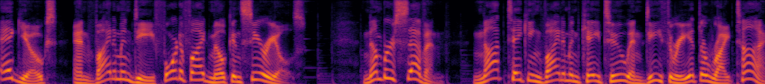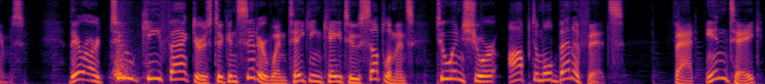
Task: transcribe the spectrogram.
egg yolks, and vitamin D fortified milk and cereals. Number 7 not taking vitamin K2 and D3 at the right times. There are two key factors to consider when taking K2 supplements to ensure optimal benefits fat intake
